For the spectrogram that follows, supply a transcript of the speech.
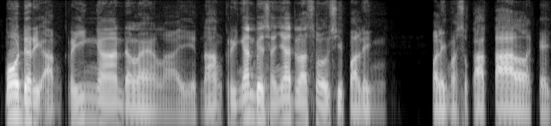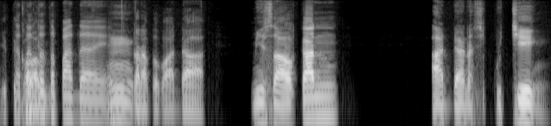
Mau dari angkringan dan lain-lain. Nah, angkringan biasanya adalah solusi paling paling masuk akal kayak gitu. Karena Kalau tetap ada ya. hmm, karena tetap ada. Misalkan ada nasi kucing.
